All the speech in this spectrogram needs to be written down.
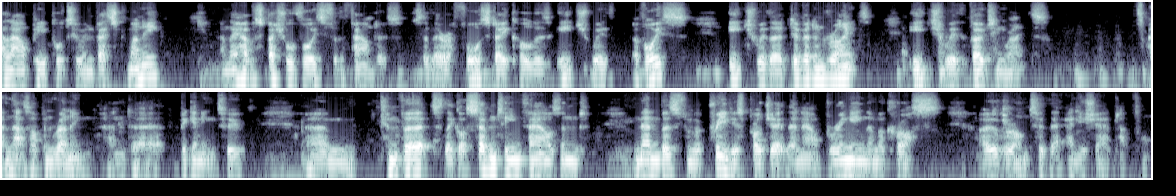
allow people to invest money, and they have a special voice for the founders. So there are four stakeholders, each with a voice, each with a dividend right, each with voting rights. And that's up and running and uh, beginning to um, convert. They've got 17,000 members from a previous project. They're now bringing them across over onto the AnyShare platform.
